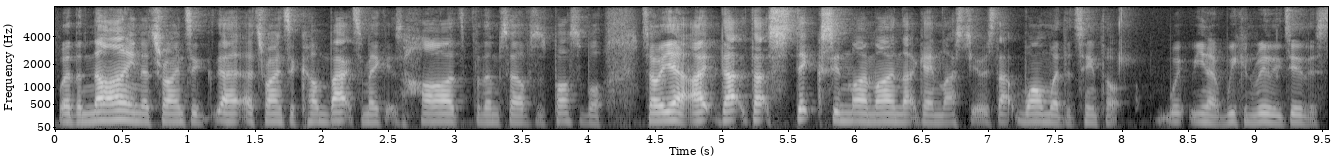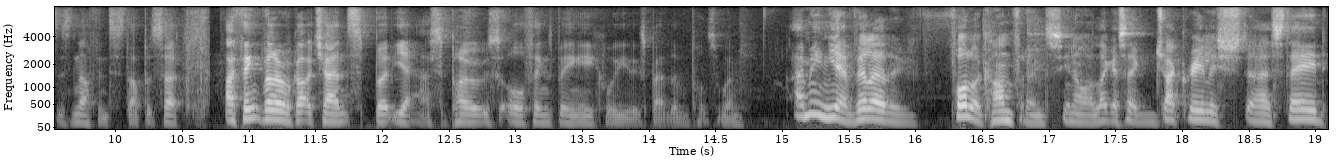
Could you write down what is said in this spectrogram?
where the nine are trying to uh, are trying to come back to make it as hard for themselves as possible. So yeah, I, that that sticks in my mind. That game last year is that one where the team thought. We, you know, we can really do this. There's nothing to stop us. So, I think Villa have got a chance, but yeah, I suppose all things being equal, you'd expect Liverpool to win. I mean, yeah, Villa are full of confidence. You know, like I said, Jack Grealish uh, stayed.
